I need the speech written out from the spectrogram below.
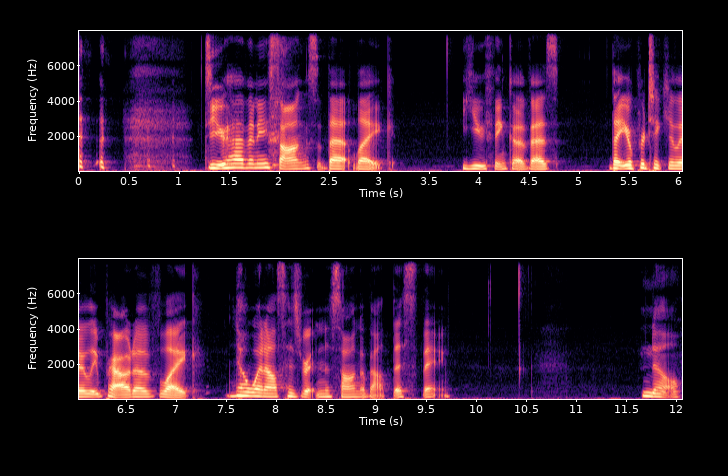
do you have any songs that like you think of as that you're particularly proud of? Like, no one else has written a song about this thing. No,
